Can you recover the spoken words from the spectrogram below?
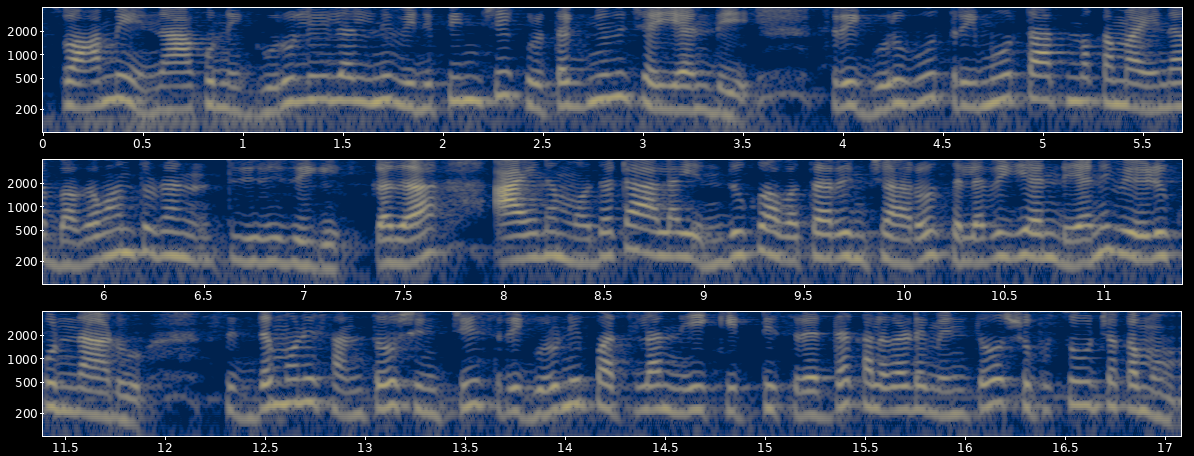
స్వామి నాకు నీ గురులీలల్ని వినిపించి కృతజ్ఞుని చెయ్యండి. శ్రీ గురువు త్రిమూర్తాత్మకమైన భగవంతుడంటిది కదా ఆయన మొదట అలా ఎందుకు అవతరించారో సెలవియ్యండి అని వేడుకున్నాడు. సిద్ధ సిద్ధముని సంతోషించి శ్రీ గురుని పట్ల నీకిట్టి శ్రద్ధ కలగడం ఎంతో శుభసూచకము.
